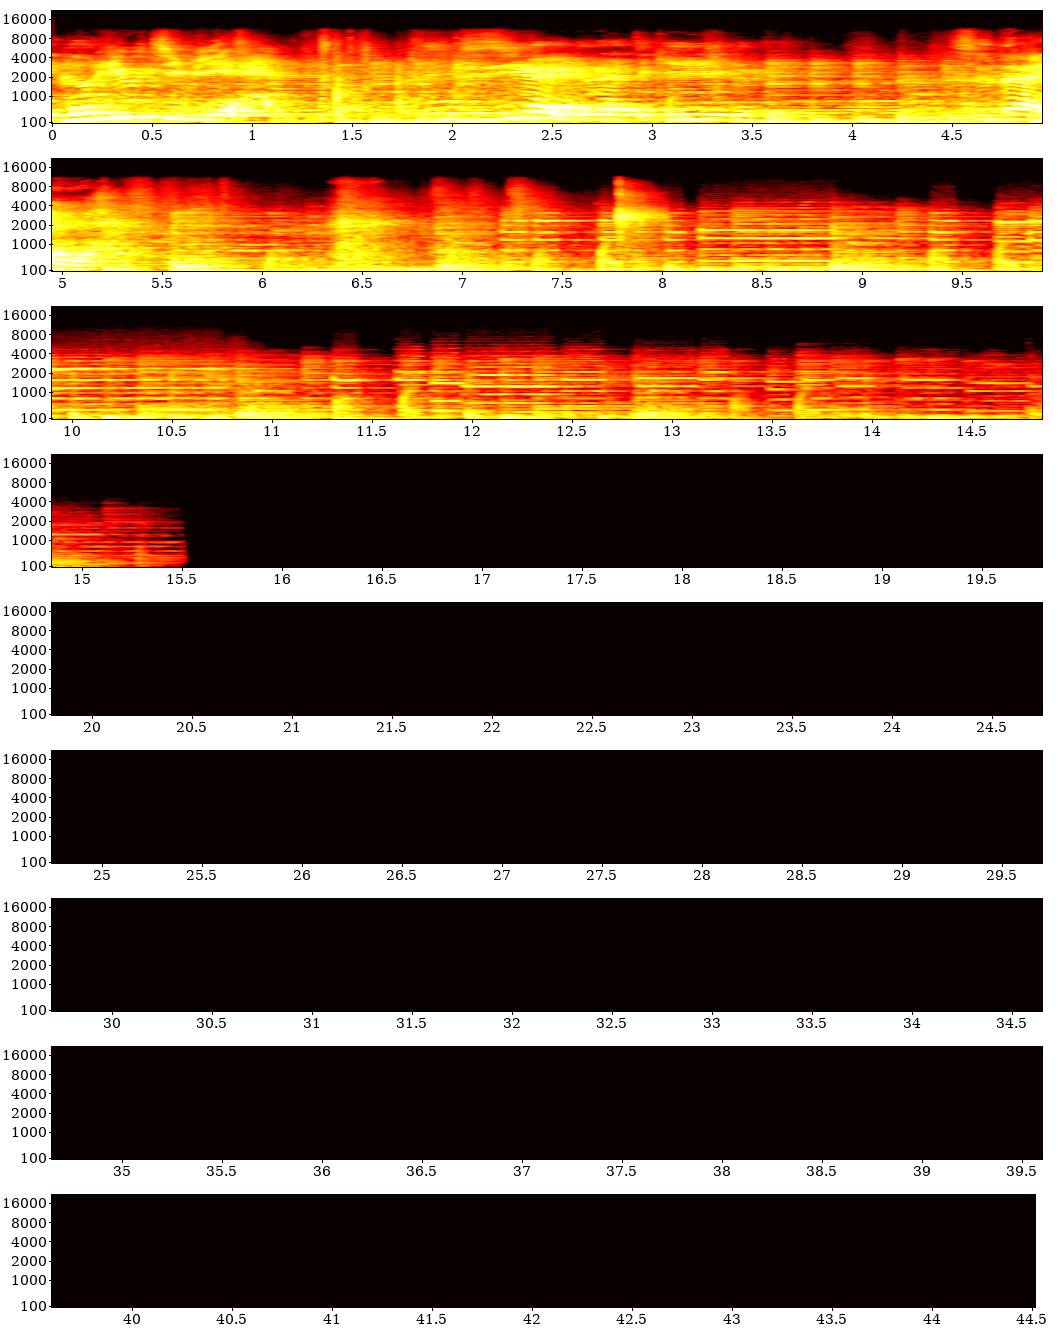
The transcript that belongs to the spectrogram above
И говорю тебе, нельзя играть такие игры. До свидания.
